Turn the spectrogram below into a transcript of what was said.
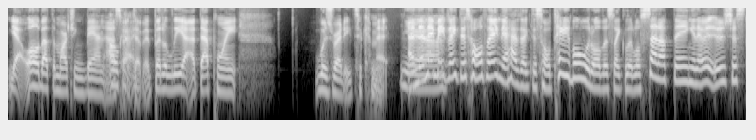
yeah all about the marching band aspect Okay. of it but Aaliyah at that point was ready to commit. And then they made like this whole thing. They had like this whole table with all this like little setup thing, and it, it was just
